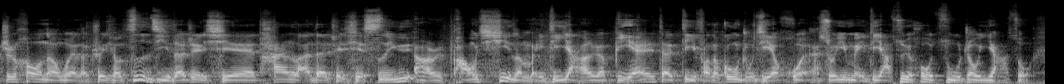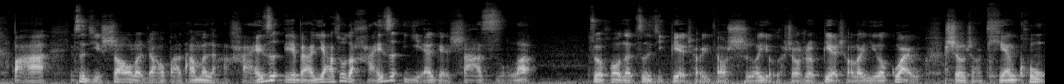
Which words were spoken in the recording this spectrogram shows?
之后呢，为了追求自己的这些贪婪的这些私欲而抛弃了美迪亚和别的地方的公主结婚，所以美迪亚最后诅咒亚索，把自己烧了，然后把他们俩孩子也把亚索的孩子也给杀死了，最后呢自己变成一条蛇，有的时候是变成了一个怪物，升上天空。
